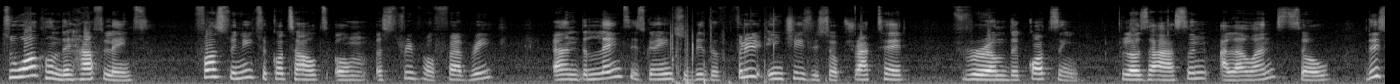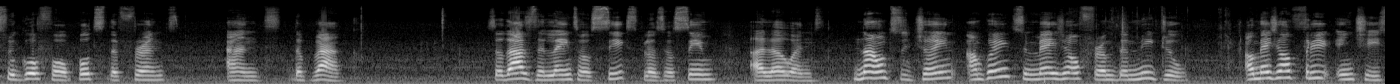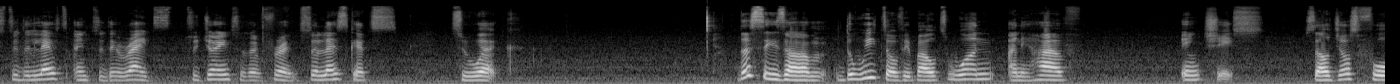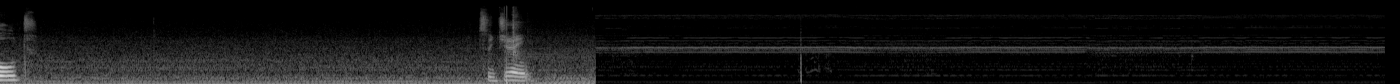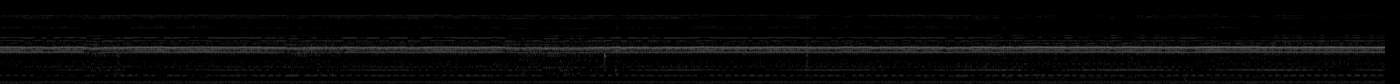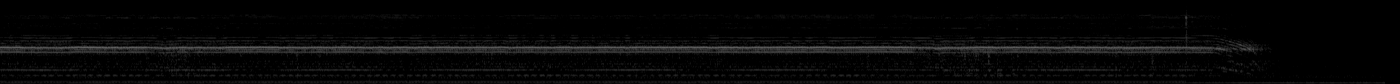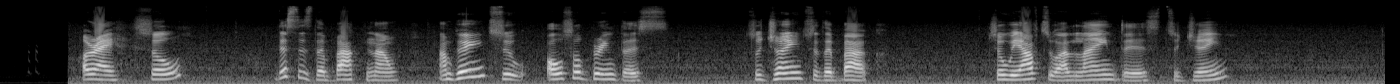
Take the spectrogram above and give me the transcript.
To work on the half length, first we need to cut out um, a strip of fabric and the length is going to be the 3 inches we subtracted from the cutting plus our seam allowance. So this will go for both the front and the back. So that's the length of 6 plus your seam allowance. Now to join, I'm going to measure from the middle. I'll measure 3 inches to the left and to the right to join to the front. So let's get to work. This is um, the width of about one and a half inches. So I'll just fold to join. All right so this is the back now. I'm going to also bring this to join to the back. So we have to align this to join.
